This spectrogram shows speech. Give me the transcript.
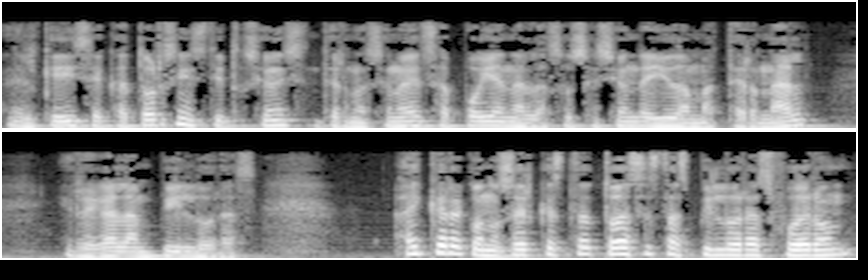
en el que dice 14 instituciones internacionales apoyan a la Asociación de Ayuda Maternal y regalan píldoras. Hay que reconocer que esta, todas estas píldoras fueron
